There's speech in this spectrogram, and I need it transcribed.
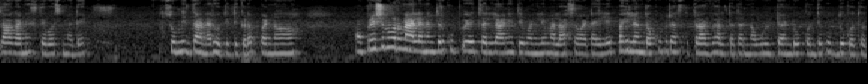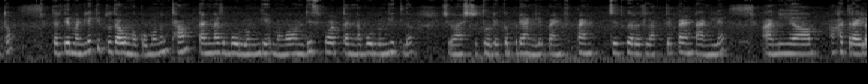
जागा नसते बसमध्ये. सो मीच जाणार होते तिकडं पण ऑपरेशनवरून आल्यानंतर खूप वेळ चालला आणि ते म्हणले मला असं वाटायले पहिल्यांदा खूप जास्त त्रास झाला होता त्यांना उलटं आणि डोकं ते खूप दुखत होतं. तर ते म्हणले की तू जाऊ नको म्हणून थांब त्यांनाच बोलून घे. मग ऑन दी स्पॉट त्यांना बोलून घेतलं. शिवांशचे थोडे कपडे आणले पॅन्ट पॅन्टचीच गरज लागते पॅन्ट आणले. आणि हातरायला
